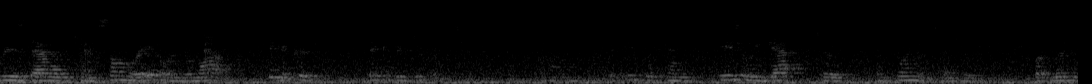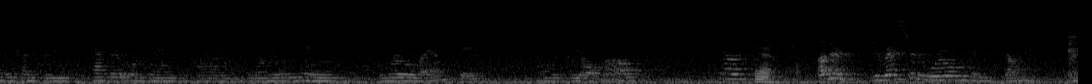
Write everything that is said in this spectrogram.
reestablishing some rail in Vermont, I think it could make a big difference. Um, If people can easily get to employment centers, but live in the country, have their organic farms, you know, maintain the rural landscape, uh, which we all love. You know, it's, Yeah. other, the rest of the world has done it, and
